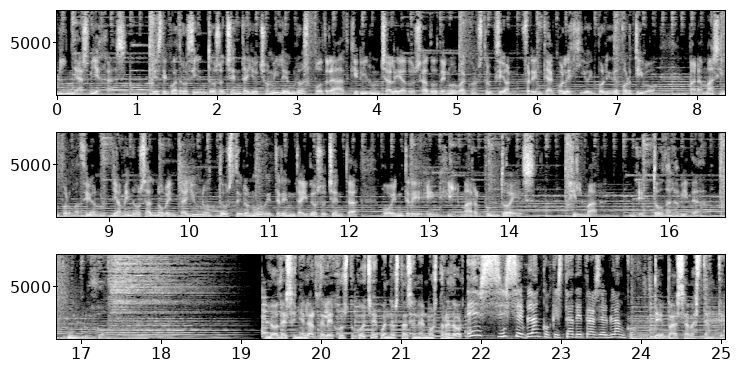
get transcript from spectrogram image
Viñas Viejas. Desde 488.000 euros podrá adquirir un chalet adosado de nueva construcción frente a colegio y polideportivo. Para más información, llámenos al 91 209 3280 o entre en gilmar.es. Gilmar, de toda la vida, un lujo. Lo de señalar de lejos tu coche cuando estás en el mostrador. Es ese blanco que está detrás del blanco. Te pasa bastante.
